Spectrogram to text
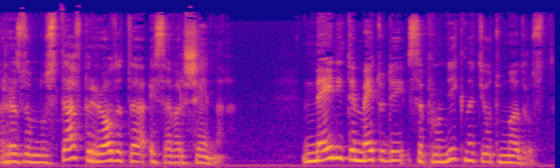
Разумността в природата е съвършена. Нейните методи са проникнати от мъдрост.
